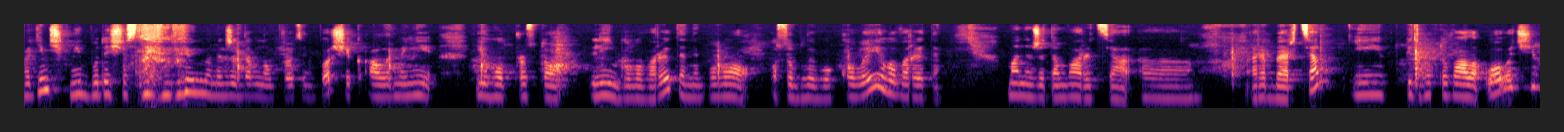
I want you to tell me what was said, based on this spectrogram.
Вадімчик мій буде щасливий, бо він мене вже давно просить борщик, але мені його просто лінь було варити, не було особливо коли його варити. У мене вже там вариться е, реберця і підготувала овочі.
